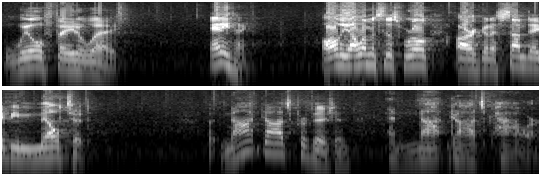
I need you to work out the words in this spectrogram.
will fade away. Anything. All the elements of this world are going to someday be melted. But not God's provision and not God's power.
